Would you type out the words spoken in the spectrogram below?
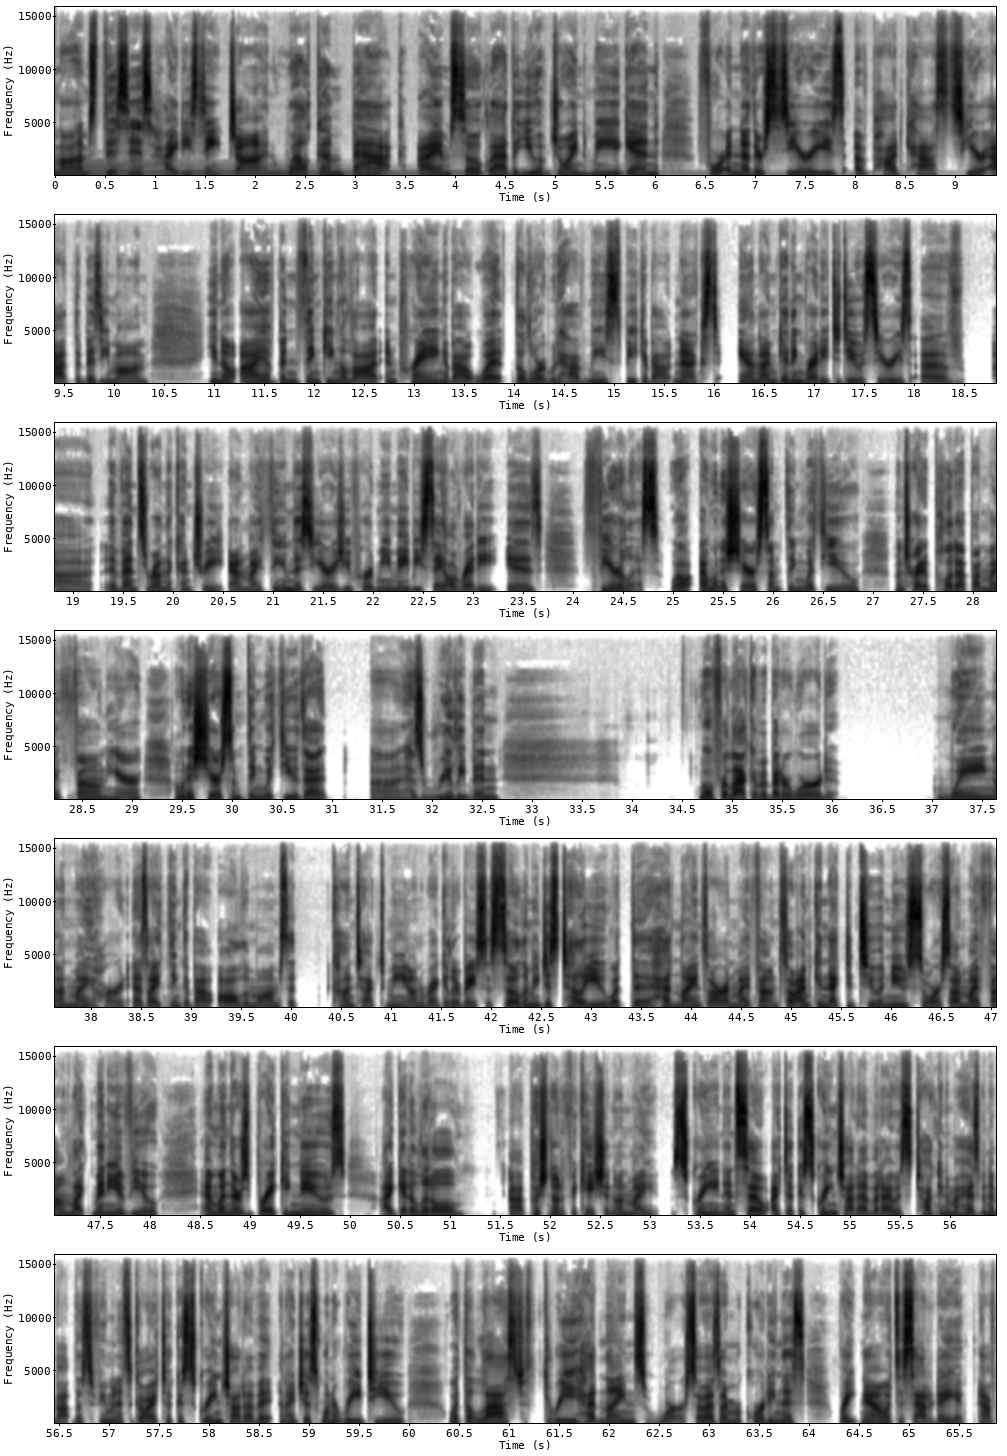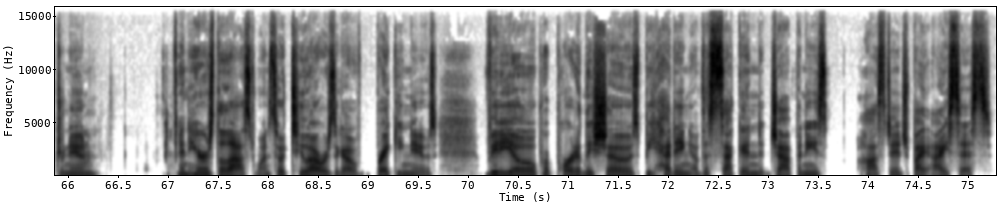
Moms, this is Heidi St. John. Welcome back. I am so glad that you have joined me again for another series of podcasts here at The Busy Mom. You know, I have been thinking a lot and praying about what the Lord would have me speak about next, and I'm getting ready to do a series of uh, events around the country. And my theme this year, as you've heard me maybe say already, is fearless. Well, I want to share something with you. I'm going to try to pull it up on my phone here. I want to share something with you that uh, has really been, well, for lack of a better word, weighing on my heart as I think about all the moms that contact me on a regular basis. So let me just tell you what the headlines are on my phone. So I'm connected to a news source on my phone, like many of you. And when there's breaking news, I get a little uh, push notification on my screen. And so I took a screenshot of it. I was talking to my husband about this a few minutes ago. I took a screenshot of it, and I just want to read to you what the last three headlines were. So as I'm recording this right now, it's a Saturday afternoon. And here's the last one. So, two hours ago, breaking news video purportedly shows beheading of the second Japanese hostage by ISIS.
